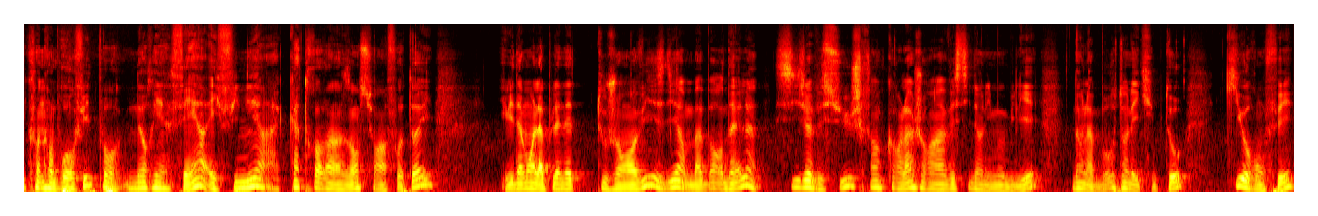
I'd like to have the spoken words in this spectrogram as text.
et qu'on en profite pour ne rien faire et finir à 80 ans sur un fauteuil. Évidemment, la planète toujours en vie se dire, bah bordel, si j'avais su, je serais encore là, j'aurais investi dans l'immobilier, dans la bourse, dans les cryptos, qui auront fait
